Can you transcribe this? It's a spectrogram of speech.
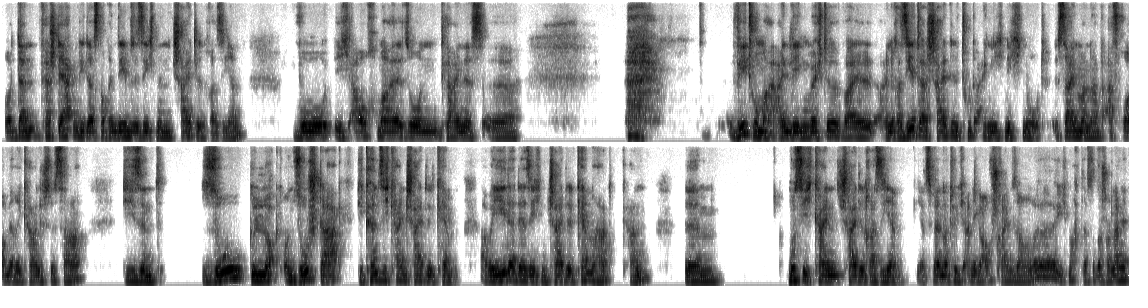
Und dann verstärken die das noch, indem sie sich einen Scheitel rasieren wo ich auch mal so ein kleines äh, Veto mal einlegen möchte, weil ein rasierter Scheitel tut eigentlich nicht Not. Es sei denn, man hat afroamerikanisches Haar, die sind so gelockt und so stark, die können sich keinen Scheitel kämmen. Aber jeder, der sich einen Scheitel kämmen hat, kann, ähm, muss sich keinen Scheitel rasieren. Jetzt werden natürlich einige aufschreien und sagen, äh, ich mache das aber schon lange.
